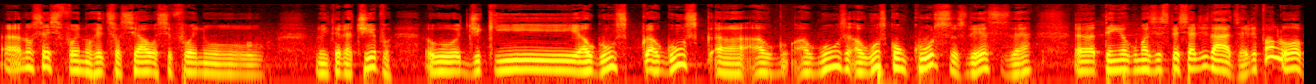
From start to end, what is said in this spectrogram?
ah, não sei se foi no rede social ou se foi no, no interativo, de que alguns, alguns, ah, algu- alguns, alguns concursos desses né, ah, têm algumas especialidades. Ele falou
